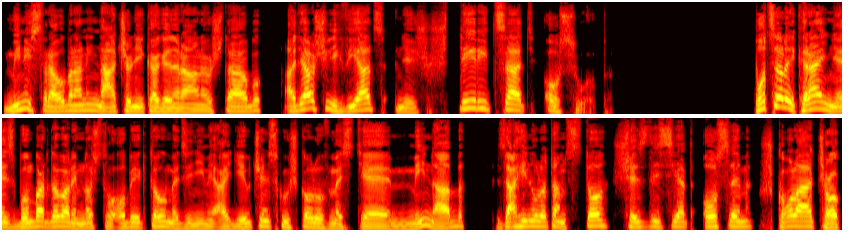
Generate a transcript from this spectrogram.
ministra obrany, náčelníka generálneho štábu a ďalších viac než 40 osôb. Po celej krajine zbombardovali množstvo objektov, medzi nimi aj dievčenskú školu v meste Minab, zahynulo tam 168 školáčok.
